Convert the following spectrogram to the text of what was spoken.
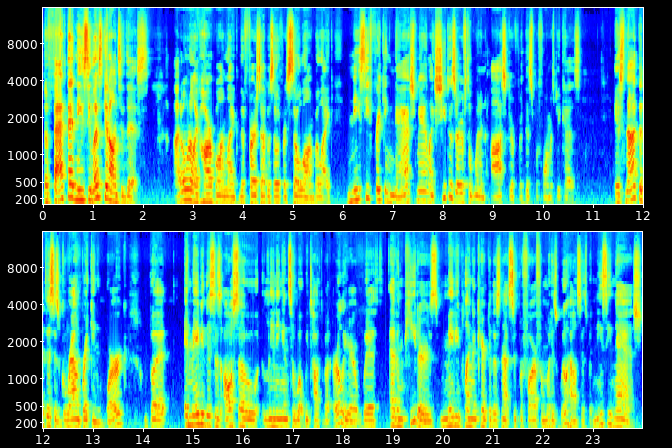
the fact that Niecy, let's get on to this. I don't want to like harp on like the first episode for so long, but like, Niecy freaking Nash, man, like, she deserves to win an Oscar for this performance because it's not that this is groundbreaking work, but and maybe this is also leaning into what we talked about earlier with Evan Peters maybe playing a character that's not super far from what his wheelhouse is. But Niecy Nash,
